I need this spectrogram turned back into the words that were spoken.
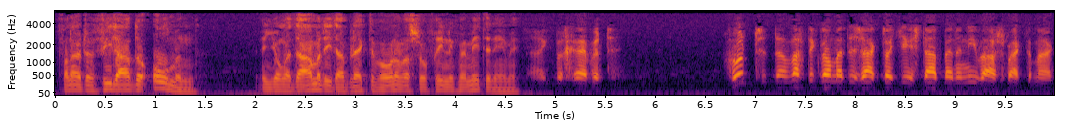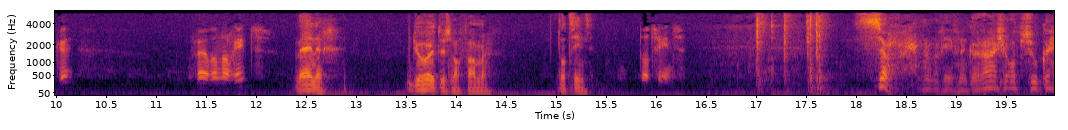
Vanuit een villa de Olmen. Een jonge dame die daar blijkt te wonen was zo vriendelijk me mee te nemen. Ja, ik begrijp het. Goed, dan wacht ik wel met de zaak tot je in staat bent een nieuwe afspraak te maken. Verder nog iets? Weinig. Je hoort dus nog van me. Tot ziens. Tot ziens. Zo, nou nog even een garage opzoeken.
